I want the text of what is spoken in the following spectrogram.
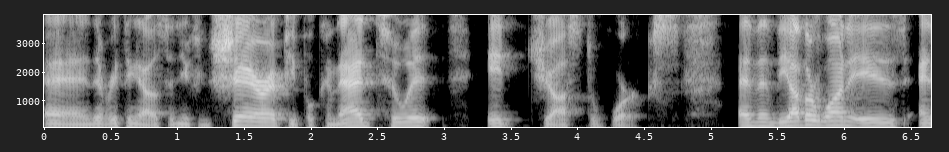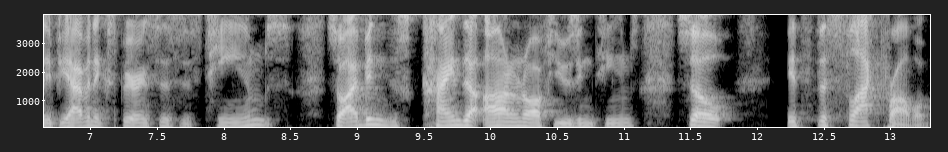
and everything else. And you can share it. People can add to it. It just works. And then the other one is, and if you haven't experienced this, is Teams. So I've been just kind of on and off using Teams. So it's the Slack problem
